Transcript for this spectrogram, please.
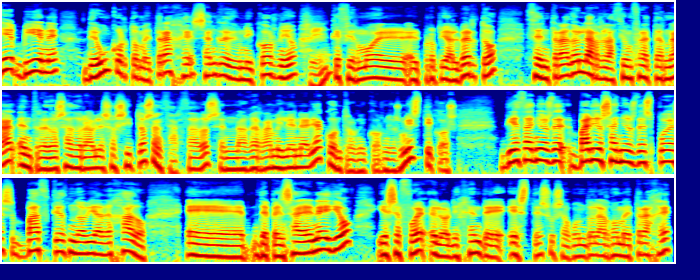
que viene de un cortometraje, Sangre de Unicornio, Sí. que firmó el, el propio Alberto, centrado en la relación fraternal entre dos adorables ositos enzarzados en una guerra milenaria contra unicornios místicos. Diez años de- varios años después, Vázquez no había dejado eh, de pensar en ello y ese fue el origen de este, su segundo largometraje,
